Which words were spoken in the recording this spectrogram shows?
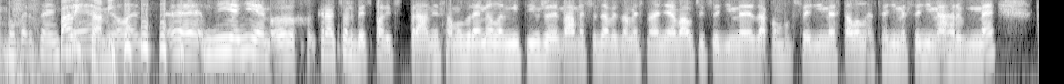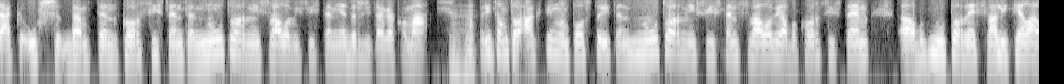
100%. S palicami. Len, e, nie, nie, kráčali bez palic správne samozrejme, len my tým, že máme sedavé zamestnania, v aute sedíme, za kompom sedíme, stále len sedíme, sedíme a hrbíme, tak už nám ten core systém, ten vnútorný svalový systém nedrží tak, ako má. Uh-huh. A pri tomto aktívnom postoji ten vnútorný systém svalový alebo core systém alebo vnútorné svaly tela,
